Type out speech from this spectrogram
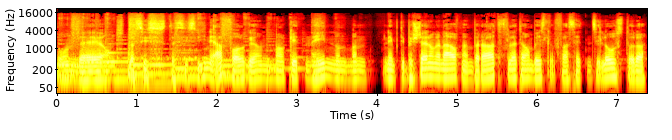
Und, äh, und das ist, das ist wie eine Abfolge und man geht dann hin und man nimmt die Bestellungen auf, man beratet vielleicht auch ein bisschen, was hätten sie Lust oder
